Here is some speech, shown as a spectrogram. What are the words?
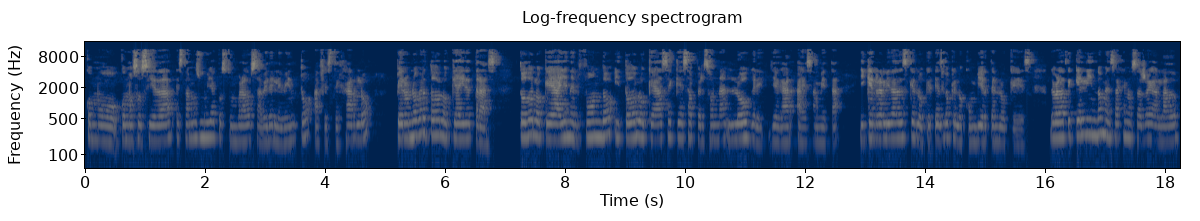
como, como sociedad estamos muy acostumbrados a ver el evento, a festejarlo, pero no ver todo lo que hay detrás, todo lo que hay en el fondo y todo lo que hace que esa persona logre llegar a esa meta y que en realidad es que lo que es lo que lo convierte en lo que es. De verdad que qué lindo mensaje nos has regalado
